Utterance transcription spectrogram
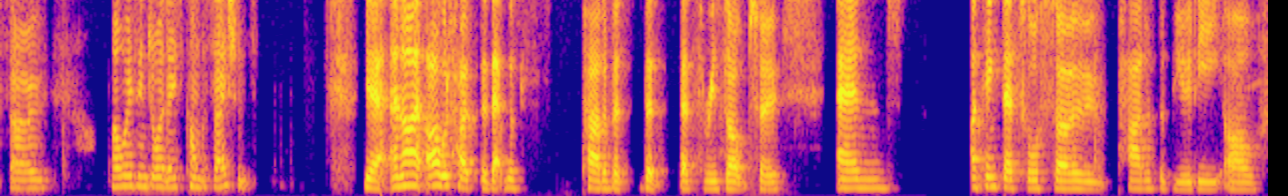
So I always enjoy these conversations. Yeah, and I, I would hope that that was part of it that that's a result too and i think that's also part of the beauty of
